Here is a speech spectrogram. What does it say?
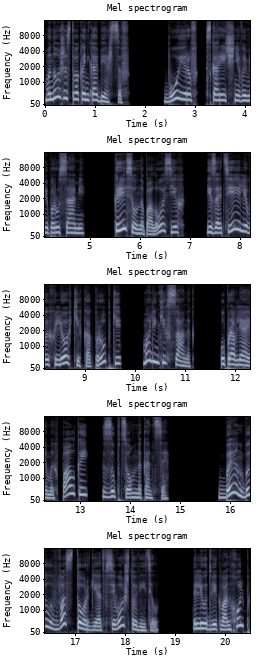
множество конькобежцев, буеров с коричневыми парусами, кресел на полозьях и затейливых, легких, как пробки, маленьких санок, управляемых палкой с зубцом на конце. Бен был в восторге от всего, что видел. Людвиг ван Хольп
